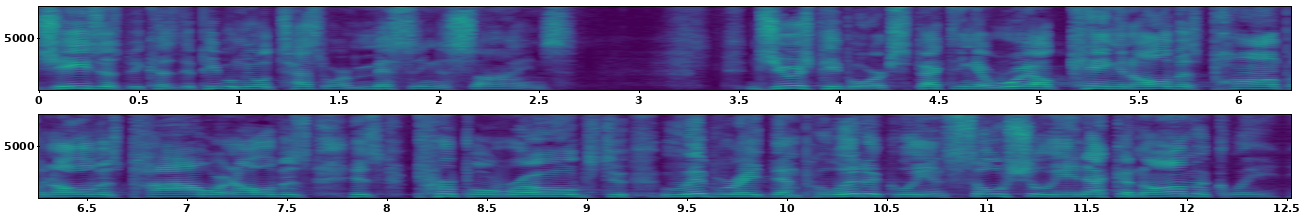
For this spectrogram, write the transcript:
Jesus because the people in the Old Testament were missing the signs. Jewish people were expecting a royal king and all of his pomp and all of his power and all of his, his purple robes to liberate them politically and socially and economically.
